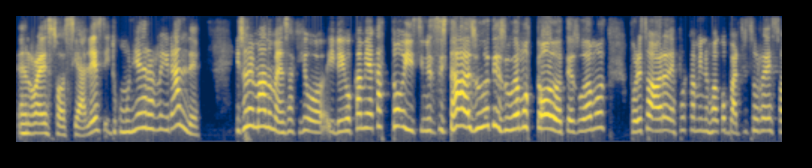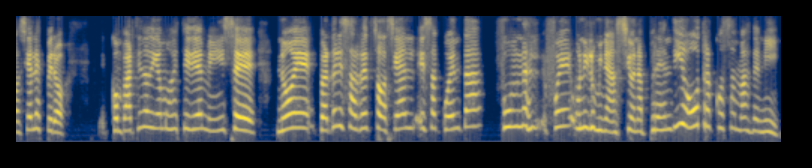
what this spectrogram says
en redes sociales, y tu comunidad era re grande. Y yo le mando un mensaje y le digo, Cami, acá estoy, si necesitas ayuda, te ayudamos todos, te ayudamos. Por eso ahora después Cami nos va a compartir sus redes sociales, pero compartiendo, digamos, esta idea, me dice, no, perder esa red social, esa cuenta, fue una, fue una iluminación, aprendí otra cosa más de mí.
